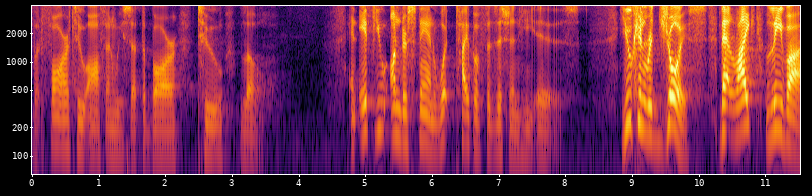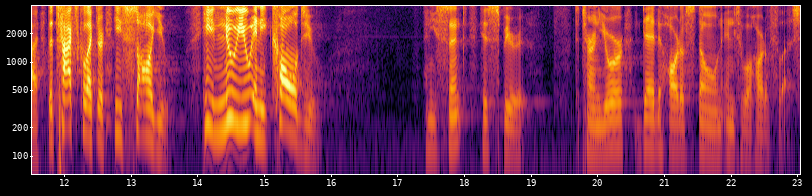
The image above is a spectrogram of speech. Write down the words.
But far too often we set the bar too low. And if you understand what type of physician he is, you can rejoice that, like Levi, the tax collector, he saw you, he knew you, and he called you. And he sent his spirit to turn your dead heart of stone into a heart of flesh.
